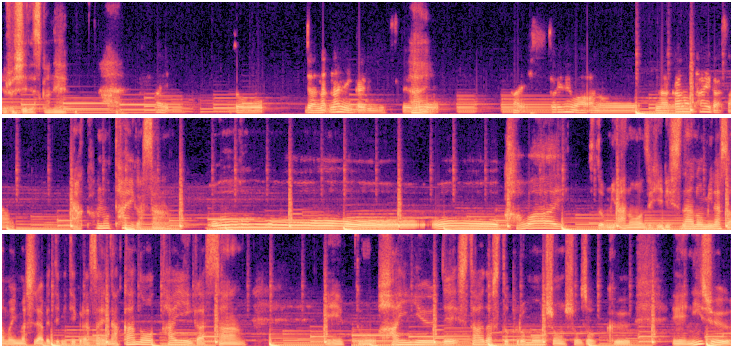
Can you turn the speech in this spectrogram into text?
よろしいですかね？はい。えっと、じゃあな何人かいるんですけど、はい、はい、1人目は、あのー、中野大河さん。中野大河さん。おー、おー、かわいい。ちょっとみあのぜひリスナーの皆さんも今調べてみてください。中野大河さん。えっ、ー、と、俳優でスターダストプロモーション所属、えー、28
